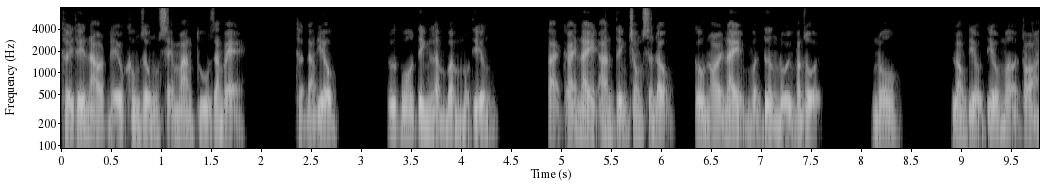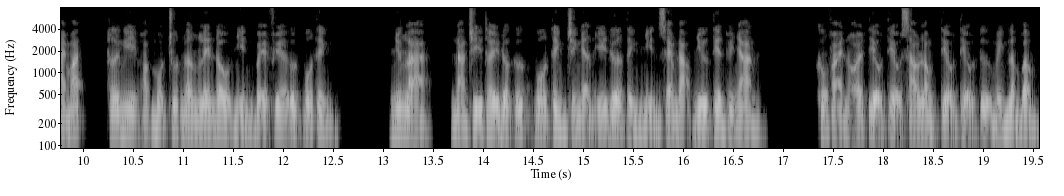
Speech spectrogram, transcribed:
thấy thế nào đều không giống sẽ mang thủ dáng vẻ. Thật đáng yêu. Ước vô tình lẩm bẩm một tiếng. Tại cái này an tĩnh trong sân động, câu nói này vẫn tương đối vang dội. Nô. Long tiểu tiểu mở to hai mắt, hơi nghi hoặc một chút nâng lên đầu nhìn về phía ước vô tình. Nhưng là nàng chỉ thấy được ước vô tình chính nhận ý đưa tình nhìn xem đạo như tiên thụy nhan. Không phải nói tiểu tiểu sao long tiểu tiểu tự mình lẩm bẩm,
